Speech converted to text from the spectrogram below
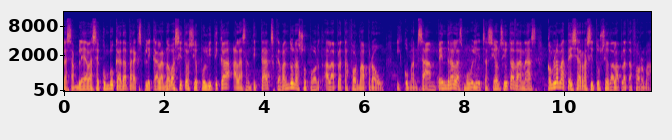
L'assemblea va ser convocada per explicar la nova situació política a les entitats que van donar suport a la plataforma Prou i començar a emprendre les mobilitzacions ciutadanes com la mateixa restitució de la plataforma,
